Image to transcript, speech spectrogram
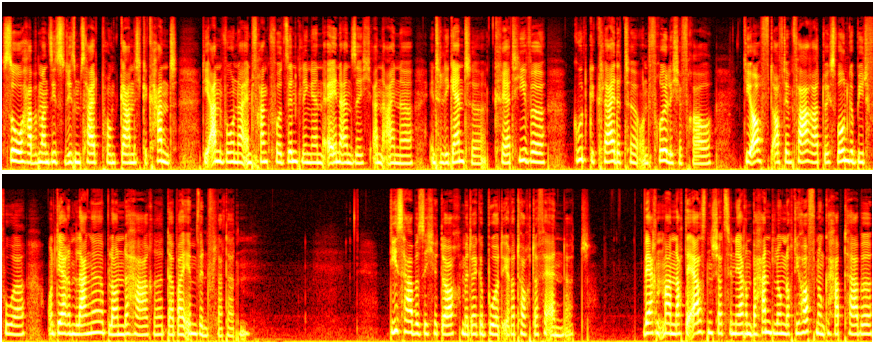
So habe man sie zu diesem Zeitpunkt gar nicht gekannt. Die Anwohner in Frankfurt-Sindlingen erinnern sich an eine intelligente, kreative, gut gekleidete und fröhliche Frau, die oft auf dem Fahrrad durchs Wohngebiet fuhr und deren lange blonde Haare dabei im Wind flatterten. Dies habe sich jedoch mit der Geburt ihrer Tochter verändert. Während man nach der ersten stationären Behandlung noch die Hoffnung gehabt habe,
